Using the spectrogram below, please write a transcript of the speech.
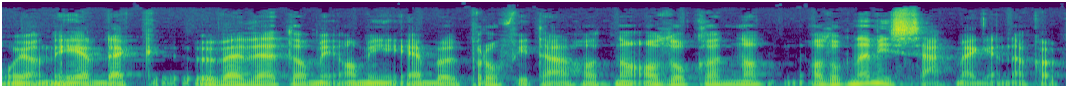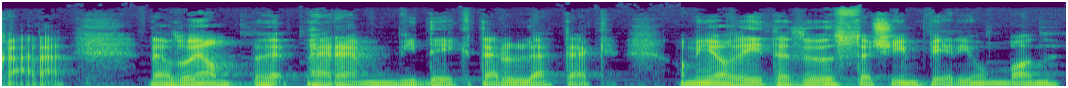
olyan érdekövezet, ami, ami ebből profitálhatna, azok azoknak, azok nem isszák meg ennek a kárát. De az olyan peremvidék területek, ami a létező összes impériumban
